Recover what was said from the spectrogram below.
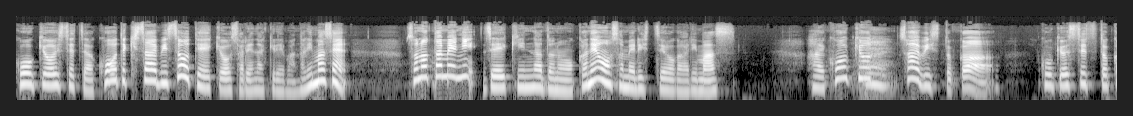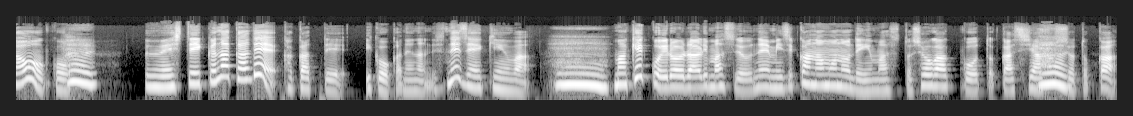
公共施設や公的サービスを提供されなければなりませんそのために税金などのお金を納める必要があります。はい公共はい。サービスとか公共施設とかをこうはい。運営していく中でかかっていくお金なんですね税金は。うん。まあ結構いろいろありますよね。身近なもので言いますと小学校とか市役所とか、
